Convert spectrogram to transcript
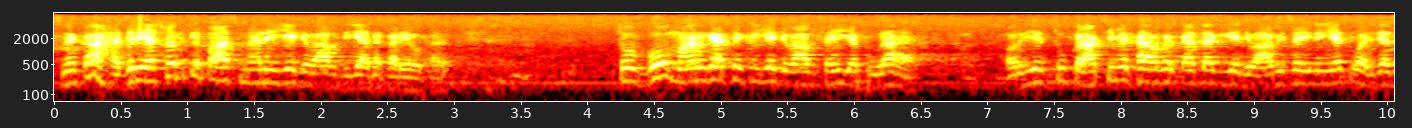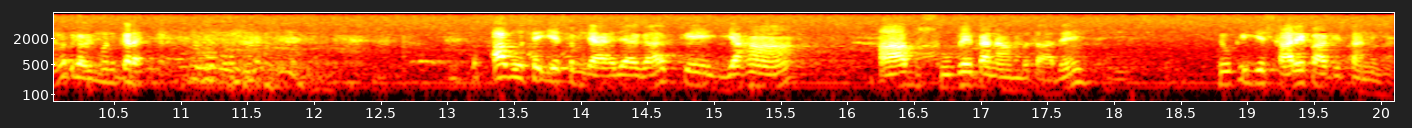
اس نے کہا حجر اسود کے پاس میں نے یہ جواب دیا تھا کڑے ہو کر۔ تو وہ مان گئے تھے کہ یہ جواب صحیح ہے پورا ہے۔ اور یہ تو کراچی میں کھڑا ہو کر کہتا ہے کہ یہ جواب ہی صحیح نہیں ہے، تو حجر اسود کا بھی منکر ہے۔ اب اسے یہ سمجھایا جائے گا کہ یہاں آپ صوبے کا نام بتا دیں، کیونکہ یہ سارے پاکستانی ہیں۔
